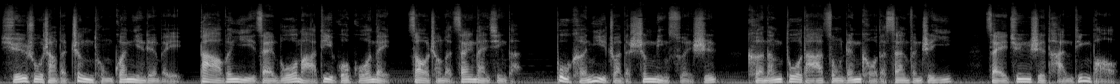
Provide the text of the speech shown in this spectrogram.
学术上的正统观念认为大瘟疫在罗马帝国国内造成了灾难性的、不可逆转的生命损失，可能多达总人口的三分之一。在君士坦丁堡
